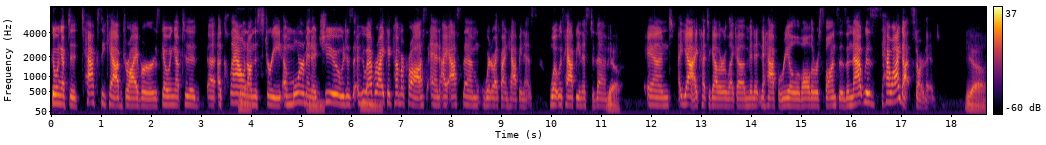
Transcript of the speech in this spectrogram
going up to taxi cab drivers, going up to a, a clown yeah. on the street, a Mormon, mm. a Jew, just whoever mm. I could come across. And I asked them, where do I find happiness? What was happiness to them? Yeah. And uh, yeah, I cut together like a minute and a half reel of all the responses. And that was how I got started. Yeah.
